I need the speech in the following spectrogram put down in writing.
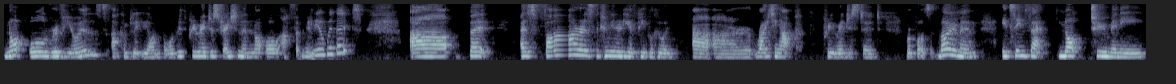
not all reviewers are completely on board with pre-registration and not all are familiar with it. Uh, but as far as the community of people who are uh, are writing up pre-registered reports at the moment, it seems that not too many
